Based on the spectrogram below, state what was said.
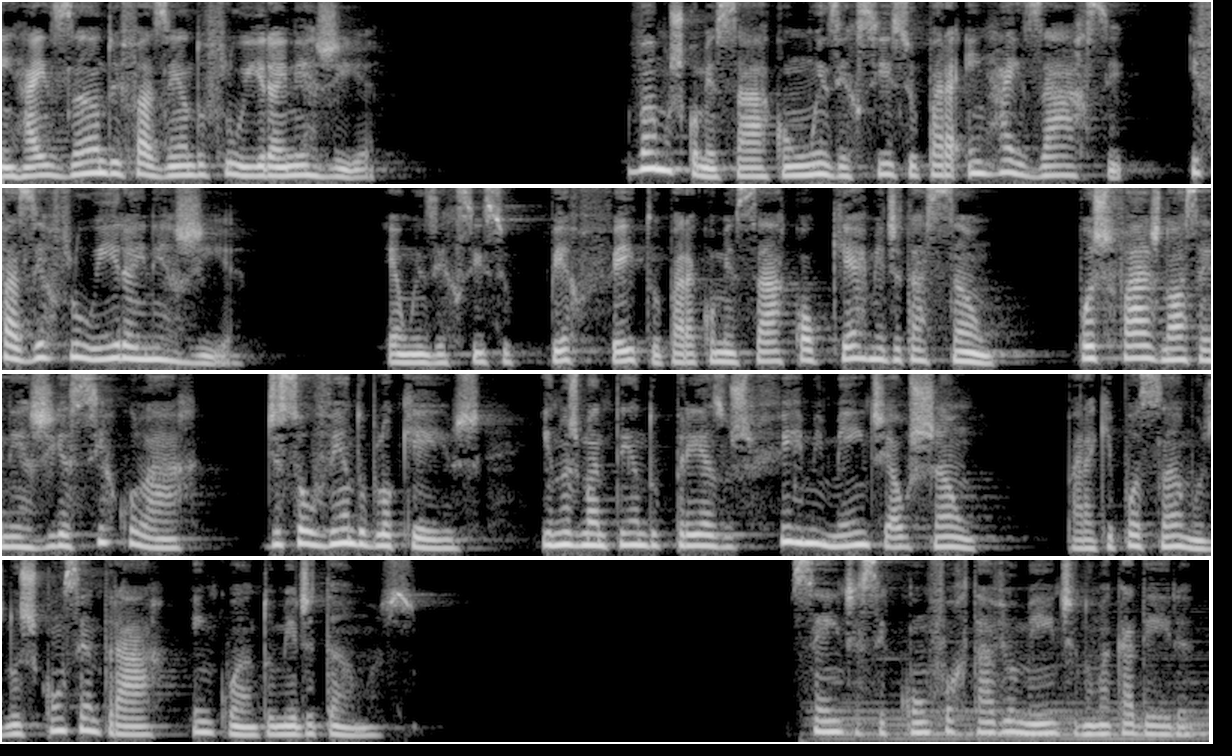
enraizando e fazendo fluir a energia. Vamos começar com um exercício para enraizar-se e fazer fluir a energia. É um exercício perfeito para começar qualquer meditação, pois faz nossa energia circular, dissolvendo bloqueios e nos mantendo presos firmemente ao chão para que possamos nos concentrar enquanto meditamos. Sente-se confortavelmente numa cadeira,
